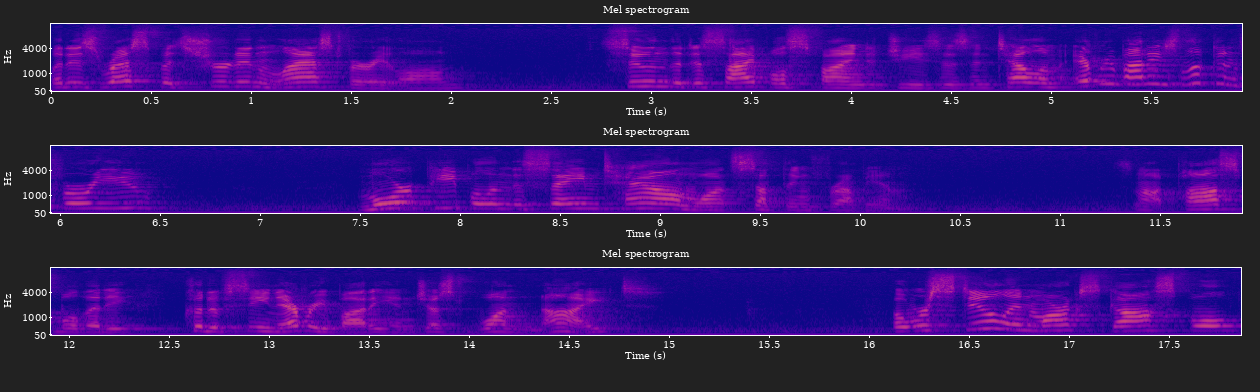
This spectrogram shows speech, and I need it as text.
But his respite sure didn't last very long. Soon the disciples find Jesus and tell him, Everybody's looking for you. More people in the same town want something from him. It's not possible that he could have seen everybody in just one night. But we're still in Mark's gospel,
